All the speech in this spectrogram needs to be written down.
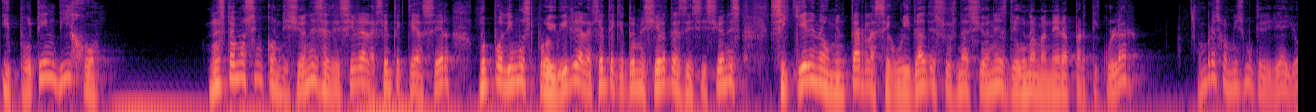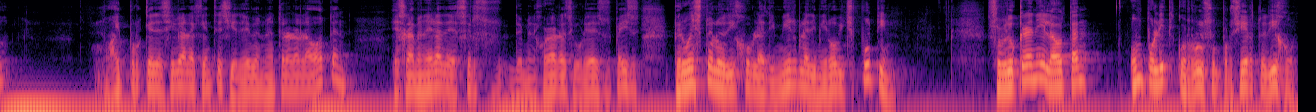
Y Putin dijo, no estamos en condiciones de decirle a la gente qué hacer, no podemos prohibirle a la gente que tome ciertas decisiones si quieren aumentar la seguridad de sus naciones de una manera particular. Hombre, es lo mismo que diría yo. No hay por qué decirle a la gente si debe o no entrar a la OTAN. Es la manera de, hacer, de mejorar la seguridad de sus países. Pero esto lo dijo Vladimir Vladimirovich Putin. Sobre Ucrania y la OTAN, un político ruso, por cierto, dijo,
